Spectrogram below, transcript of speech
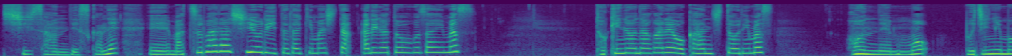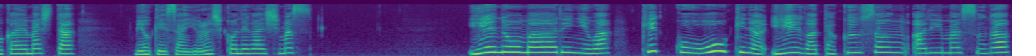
しさんですかね、えー、松原市よりいただきました。ありがとうございます。時の流れを感じております。本年も無事に迎えました。妙慶さんよろしくお願いします。家の周りには結構大きな家がたくさんありますが、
